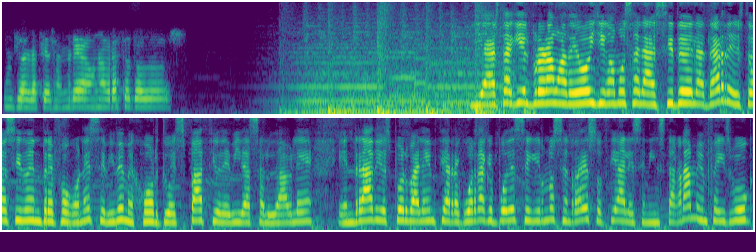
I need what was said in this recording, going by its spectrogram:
Muchas gracias, Andrea. Un abrazo a todos. Y hasta aquí el programa de hoy. Llegamos a las 7 de la tarde. Esto ha sido Entre Fogones. Se vive mejor tu espacio de vida saludable en Radio Sport Valencia. Recuerda que puedes seguirnos en redes sociales, en Instagram, en Facebook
